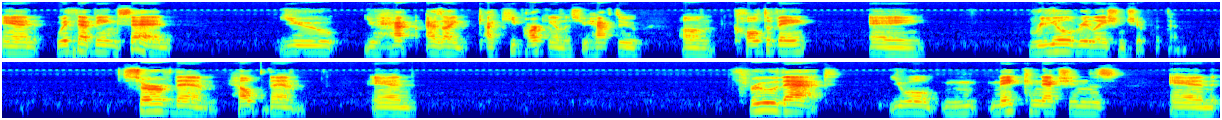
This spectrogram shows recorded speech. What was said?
And with that being said, you you have as I, I keep harking on this, you have to um, cultivate a real relationship with them. Serve them, help them, and through that you will make connections and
